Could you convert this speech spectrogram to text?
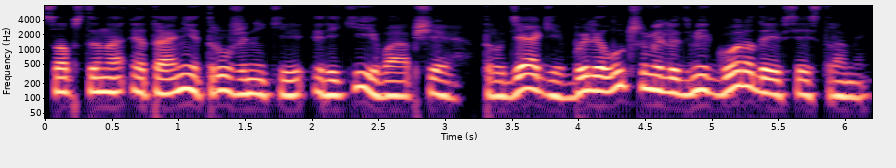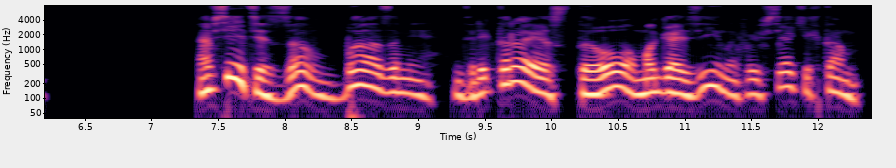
Собственно, это они, труженики реки и вообще, трудяги, были лучшими людьми города и всей страны. А все эти завбазами, директора СТО, магазинов и всяких там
